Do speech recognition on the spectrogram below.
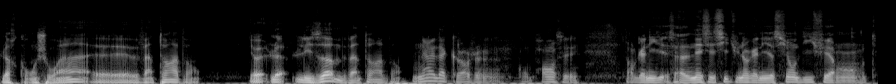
leurs conjoints 20 ans avant. Euh, le- les hommes, 20 ans avant. Ah, D'accord, je comprends. Ça nécessite une organisation différente.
